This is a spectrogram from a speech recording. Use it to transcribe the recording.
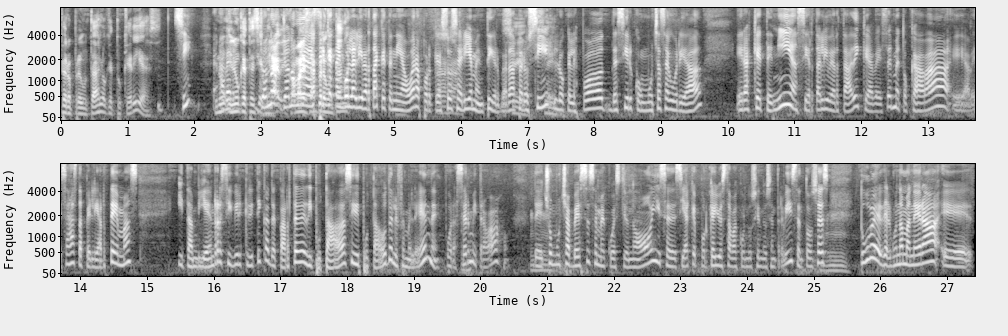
pero preguntabas lo que tú querías. Sí. Y, nu- A ver, y nunca te decían, yo no, "Mira, yo no ¿cómo voy a decir que preguntando?" tengo la libertad que tenía ahora, porque eso Ajá. sería mentir, ¿verdad? Sí, Pero sí, sí. lo que les puedo decir con mucha seguridad era que tenía cierta libertad y que a veces me tocaba, eh, a veces hasta pelear temas y también recibir críticas de parte de diputadas y diputados del FMLN por hacer mi trabajo. De hecho, muchas veces se me cuestionó y se decía que por qué yo estaba conduciendo esa entrevista. Entonces, tuve de alguna manera eh,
